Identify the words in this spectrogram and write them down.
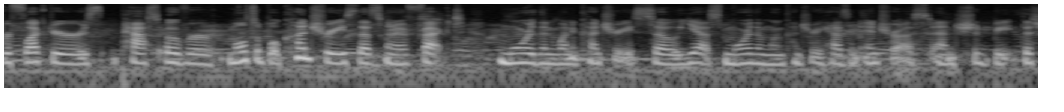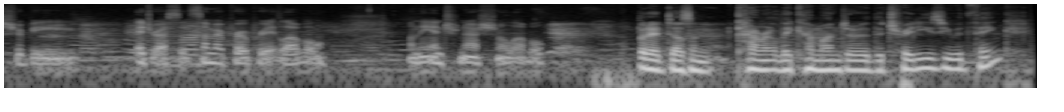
reflectors pass over multiple countries, that's going to affect more than one country. So yes, more than one country has an interest, and should be this should be addressed at some appropriate level, on the international level. But it doesn't currently come under the treaties, you would think.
